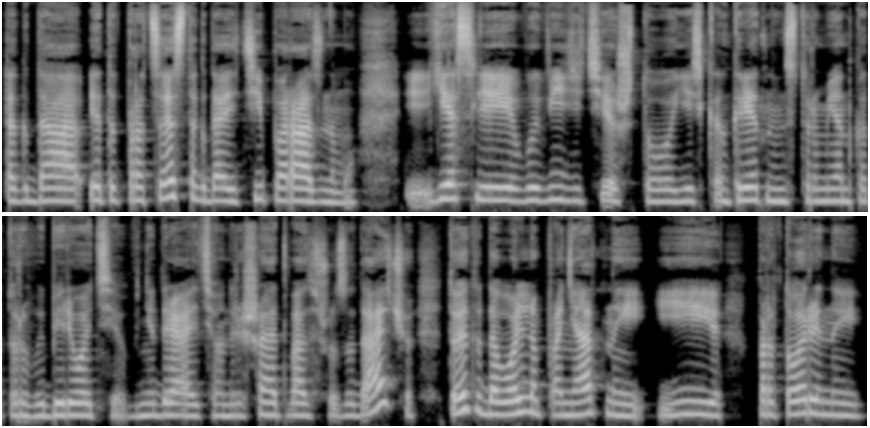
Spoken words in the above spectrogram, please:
тогда, этот процесс тогда идти по-разному. Если вы видите, что есть конкретный инструмент, который вы берете, внедряете, он решает вашу задачу, то это довольно понятный и проторенный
